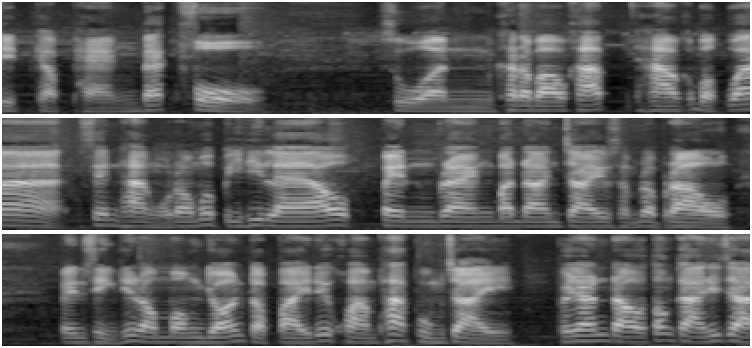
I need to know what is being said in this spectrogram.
ดิตกับแผงแบ็กโฟ ส่วนคาราบาวครับฮาวก็บอกว่าเส้นทางของเราเมื่อปีที่แล้ว เป็นแรงบันดาลใจสำหรับเรา เป็นสิ่งที่เรามองย้อนกลับไปด้วยความภาคภูมิใจ เพราะฉะนั้นเราต้องการที่จะ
